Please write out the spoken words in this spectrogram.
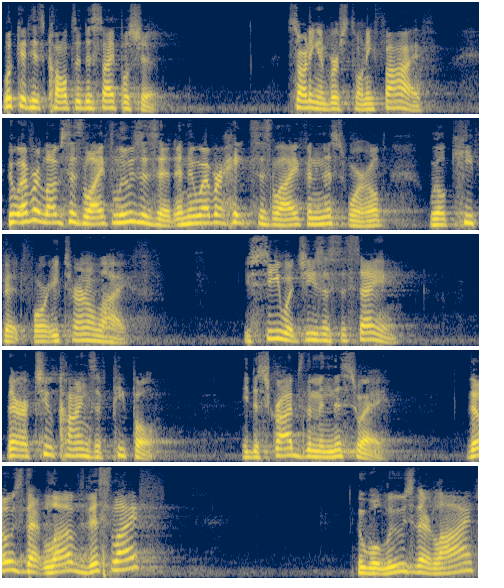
Look at his call to discipleship. Starting in verse 25. Whoever loves his life loses it, and whoever hates his life in this world will keep it for eternal life. You see what Jesus is saying. There are two kinds of people. He describes them in this way. Those that love this life, who will lose their lives,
